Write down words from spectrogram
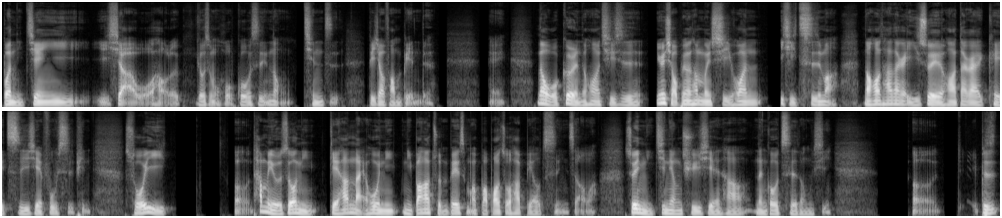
不然你建议一下我好了，有什么火锅是那种亲子比较方便的？哎，那我个人的话，其实因为小朋友他们喜欢一起吃嘛，然后他大概一岁的话，大概可以吃一些副食品，所以。呃，他们有的时候你给他奶，或你你帮他准备什么宝宝粥，他不要吃，你知道吗？所以你尽量去一些他能够吃的东西，呃，不是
